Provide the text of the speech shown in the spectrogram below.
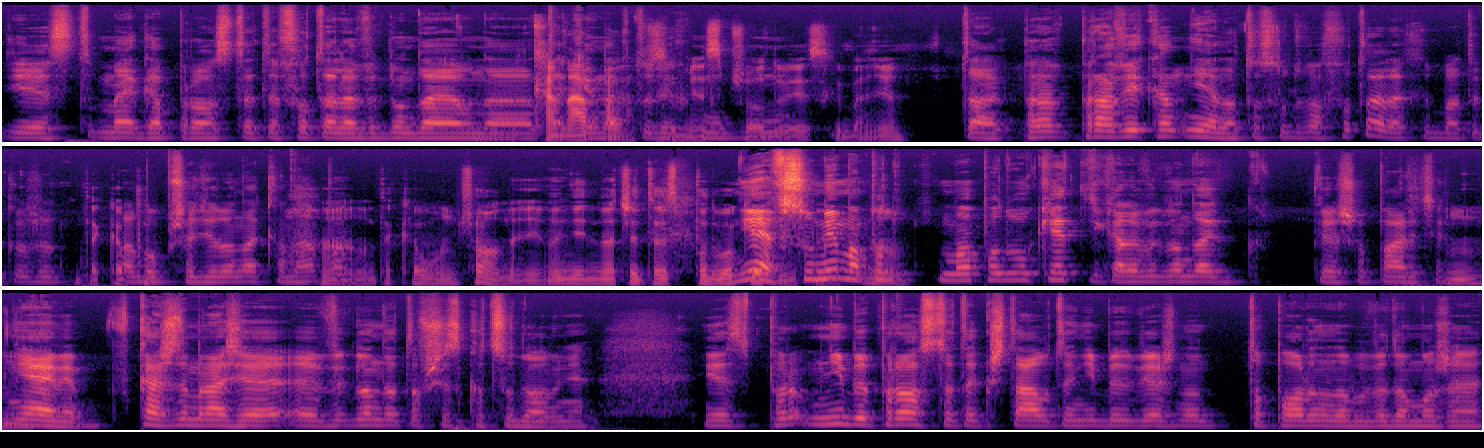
Jest mega proste. Te fotele wyglądają na kanapa takie, na w których sumie z przodu jest chyba, nie? Tak, pra, prawie kan- nie, no to są dwa fotele chyba, tylko że Taka albo po- przedzielona kanapa. Aha, no taka łączone, nie? No nie, znaczy to jest podłokietnik. Nie, w sumie ma, pod, no. ma podłokietnik, ale wygląda jak, wiesz, oparcie. Mhm. Nie wiem, w każdym razie e, wygląda to wszystko cudownie. Jest pro, niby proste te kształty, niby, wiesz, no toporne, no bo wiadomo, że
